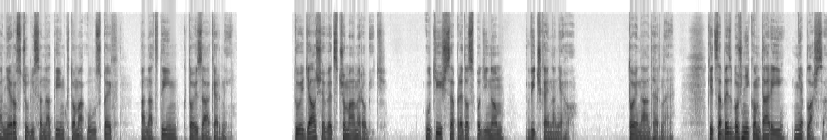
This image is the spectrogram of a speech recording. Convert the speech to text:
a nerozčuduj sa nad tým, kto má úspech a nad tým, kto je zákerný. Tu je ďalšia vec, čo máme robiť. Utíš sa pred hospodinom, vyčkaj na neho. To je nádherné. Keď sa bezbožníkom darí, neplaš sa.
